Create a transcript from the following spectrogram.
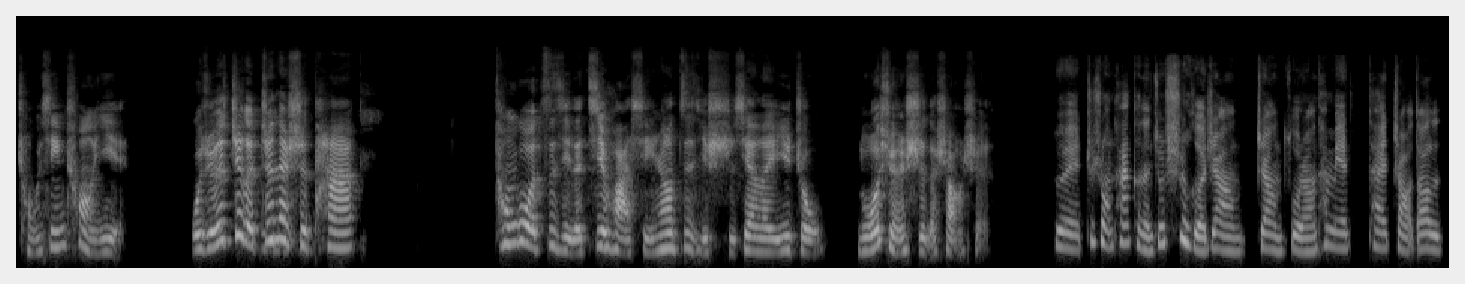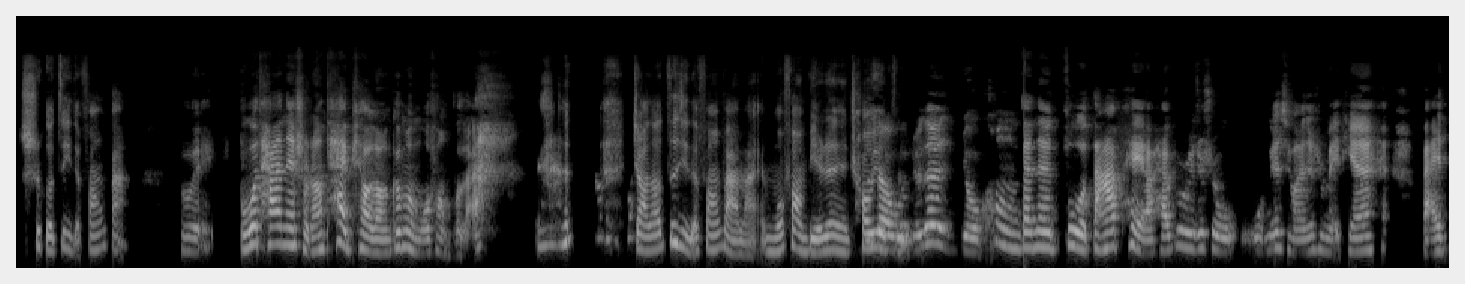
重新创业。我觉得这个真的是他。通过自己的计划性，让自己实现了一种螺旋式的上升。对，这种他可能就适合这样这样做，然后他们也他也找到了适合自己的方法。对，不过他那手账太漂亮，根本模仿不来。找到自己的方法来模仿别人，也超越。我觉得有空在那做搭配啊，还不如就是我我更喜欢就是每天白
